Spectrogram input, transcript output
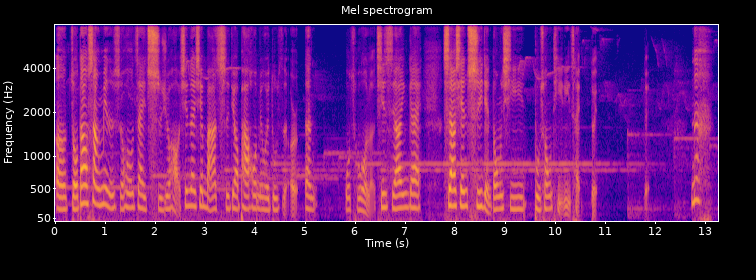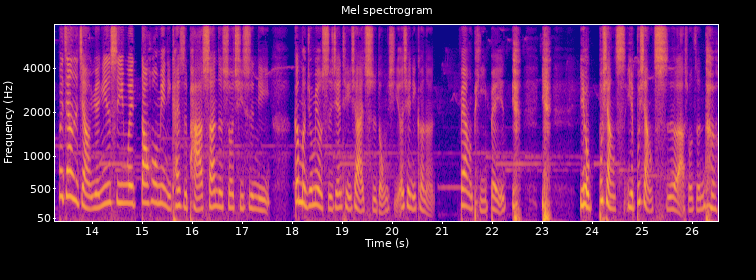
呃，走到上面的时候再吃就好，现在先把它吃掉，怕后面会肚子饿。但我错了，其实要应该是要先吃一点东西补充体力才对。对，那。会这样子讲，原因是因为到后面你开始爬山的时候，其实你根本就没有时间停下来吃东西，而且你可能非常疲惫，也 也也不想吃，也不想吃了啦。说真的，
